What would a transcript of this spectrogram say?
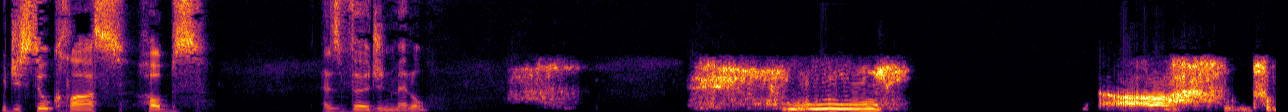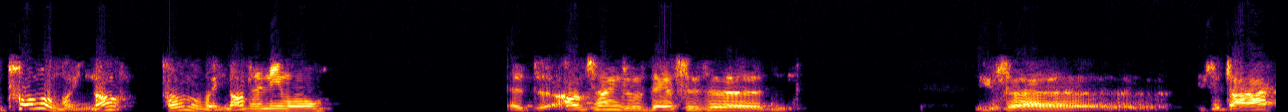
Would you still class Hobbs as Virgin Metal? Mm, uh, probably not. Probably not anymore. It, Hobbs Angel Death is a is a is a dark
